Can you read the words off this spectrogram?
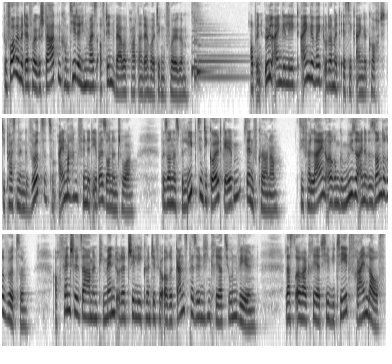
Bevor wir mit der Folge starten, kommt hier der Hinweis auf den Werbepartner der heutigen Folge. Ob in Öl eingelegt, eingeweckt oder mit Essig eingekocht, die passenden Gewürze zum Einmachen findet ihr bei Sonnentor. Besonders beliebt sind die goldgelben Senfkörner. Sie verleihen eurem Gemüse eine besondere Würze. Auch Fenchelsamen, Piment oder Chili könnt ihr für eure ganz persönlichen Kreationen wählen. Lasst eurer Kreativität freien Lauf.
